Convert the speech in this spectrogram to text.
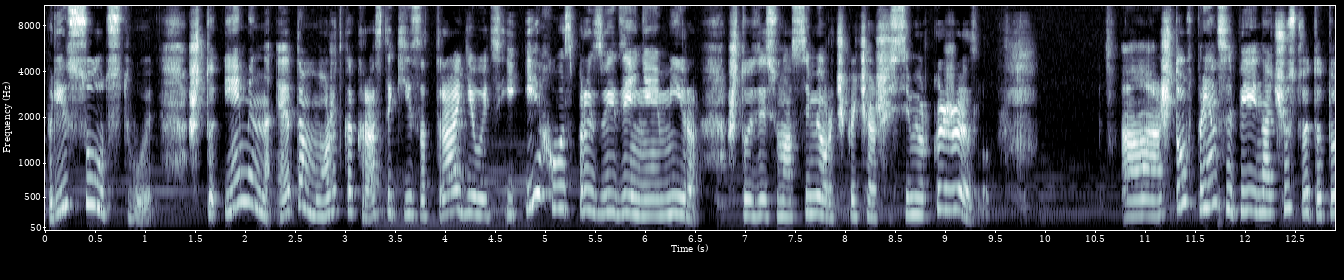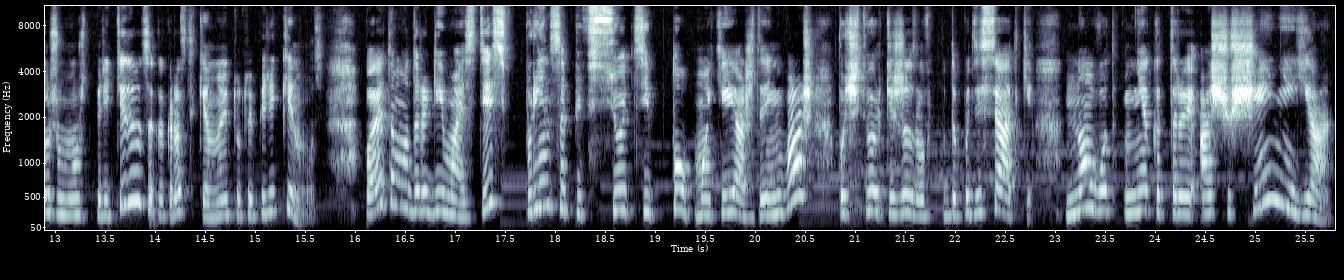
присутствует, что именно это может как раз-таки затрагивать и их воспроизведение мира, что здесь у нас семерочка чаши с семеркой жезлов. А, что, в принципе, и на чувство это тоже может перекидываться, как раз-таки оно и тут и перекинулось. Поэтому, дорогие мои, здесь, в принципе, все тип-топ, макияж день ваш, по четверке жезлов да по десятке, но вот некоторые ощущения,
